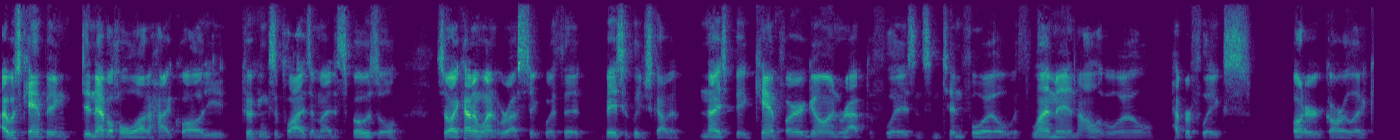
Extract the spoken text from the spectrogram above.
I was camping, didn't have a whole lot of high quality cooking supplies at my disposal, so I kind of went rustic with it. Basically, just got a nice big campfire going, wrapped the fillets in some tin foil with lemon, olive oil, pepper flakes, butter, garlic,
